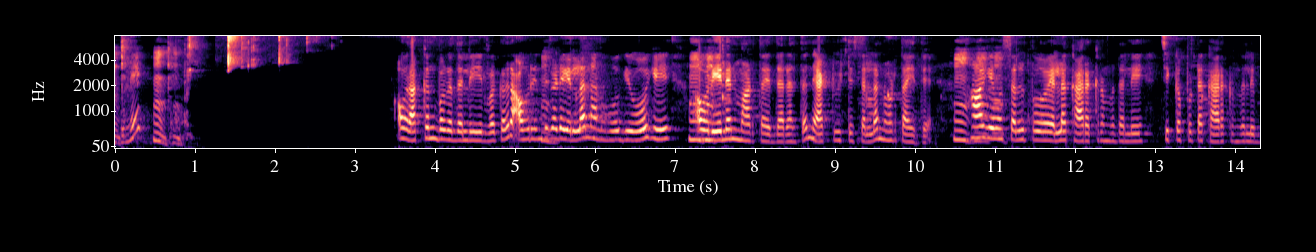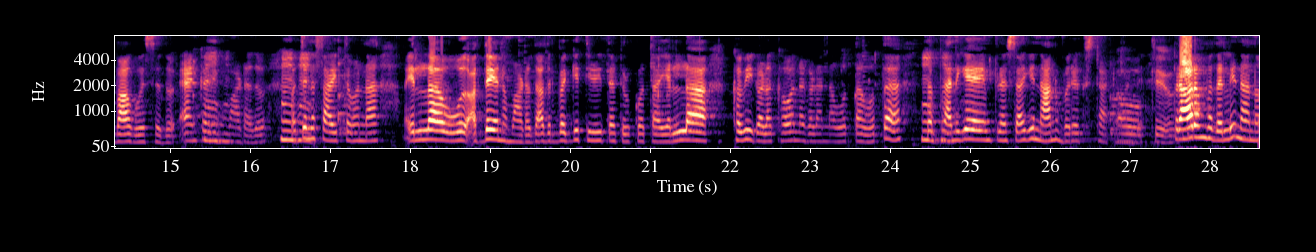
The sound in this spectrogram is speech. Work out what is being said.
ಇದ್ದೀನಿ. ಅವ್ರ ಅಕ್ಕನ ಭಾಗದಲ್ಲಿ ಇರ್ಬೇಕಾದ್ರೆ ಅವ್ರ ಹಿಂದ್ಗಡೆ ಎಲ್ಲ ನಾನು ಹೋಗಿ ಹೋಗಿ ಅವ್ರು ಏನೇನ್ ಮಾಡ್ತಾ ಇದ್ದಾರೆ ಅಂತಂದು ಆಕ್ಟಿವಿಟೀಸ್ ಎಲ್ಲ ನೋಡ್ತಾ ಇದ್ದೆ. ಹಾಗೆ ಒಂದ್ ಸ್ವಲ್ಪ ಎಲ್ಲ ಕಾರ್ಯಕ್ರಮದಲ್ಲಿ ಚಿಕ್ಕ ಪುಟ್ಟ ಕಾರ್ಯಕ್ರಮದಲ್ಲಿ ಭಾಗವಹಿಸೋದು ಆಂಕರಿಂಗ್ ಮಾಡೋದು ವಚನ ಸಾಹಿತ್ಯವನ್ನ ಎಲ್ಲ ಅಧ್ಯಯನ ಮಾಡೋದು ಅದ್ರ ಬಗ್ಗೆ ತಿಳಿತಾ ತಿಳ್ಕೊತಾ ಎಲ್ಲ ಕವಿಗಳ ಕವನಗಳನ್ನ ಓದ್ತಾ ಓದ್ತಾ ಸ್ವಲ್ಪ ನನಗೆ ಇಂಪ್ರೆಸ್ ಆಗಿ ನಾನು ಬರೆಯೋಕ್ ಸ್ಟಾರ್ಟ್ ಮಾಡಿದೆ. ಪ್ರಾರಂಭದಲ್ಲಿ ನಾನು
